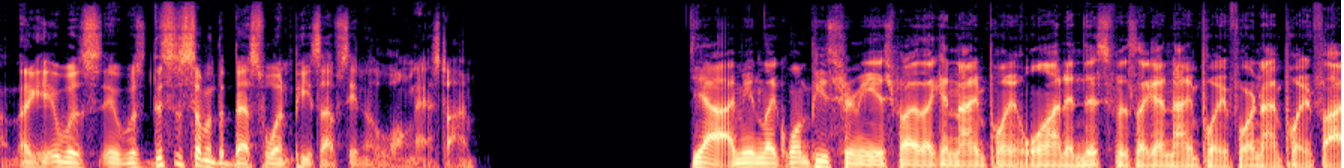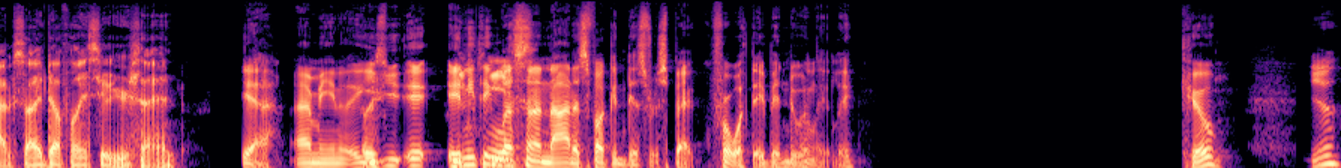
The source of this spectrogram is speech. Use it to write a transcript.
on, like it was it was. This is some of the best One Piece I've seen in a long ass time. Yeah, I mean, like One Piece for me is probably like a nine point one, and this was like a 9.4, 9.5. So I definitely see what you're saying. Yeah, I mean, you, it, anything less than a nine is fucking disrespect for what they've been doing lately. Cool. Yeah. Um,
